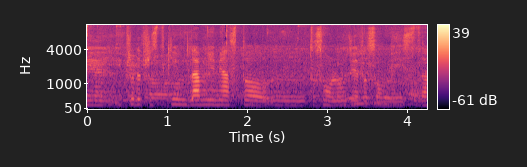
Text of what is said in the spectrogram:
i, i przede wszystkim dla mnie miasto y, to są ludzie, to są miejsca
